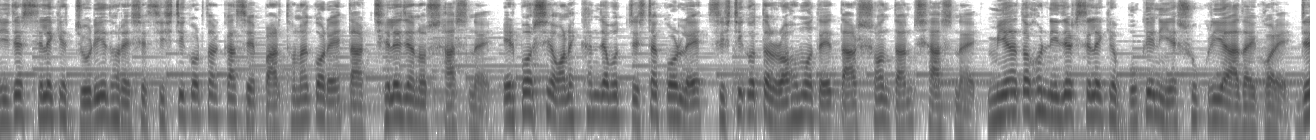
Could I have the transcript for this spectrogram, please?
নিজের ছেলেকে জড়িয়ে ধরে সে সৃষ্টিকর্তার কাছে প্রার্থনা করে, তার ছেলে যেন শ্বাস নেয়। এরপর সে অনেকক্ষণ যাবৎ চেষ্টা করলে সৃষ্টিকর্তার রহমতে তার সন্তান শ্বাস নেয়। মিয়া তখন নিজের ছেলেকে বুকে নিয়ে সুক্রিয়া আদায় করে, যে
